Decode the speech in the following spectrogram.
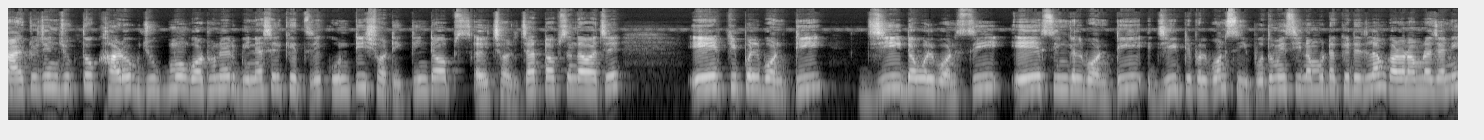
নাইট্রোজেনযুক্ত ক্ষারক যুগ্ম গঠনের বিন্যাসের ক্ষেত্রে কোনটি সঠিক? তিনটা অপস এই সরি চারটা অপশান দেওয়া আছে। A triple bond T G double bond C A single bond T G triple bond C প্রথমে সি নম্বরটা কেটে দিলাম, কারণ আমরা জানি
